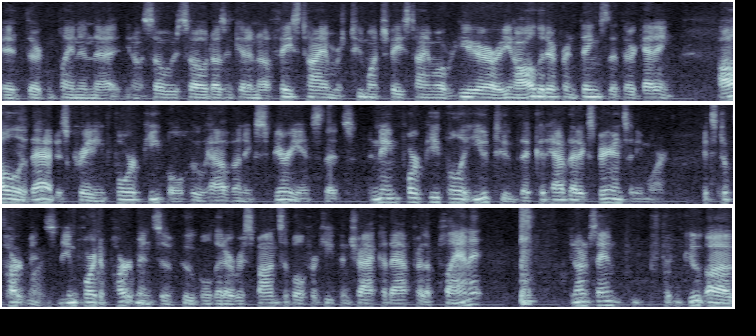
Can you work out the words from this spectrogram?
it, they're complaining that you know so so doesn't get enough FaceTime or too much FaceTime over here or you know all the different things that they're getting. All of that is creating four people who have an experience that's name four people at YouTube that could have that experience anymore. It's departments. name four departments of Google that are responsible for keeping track of that for the planet. You know what I'm saying? Uh,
